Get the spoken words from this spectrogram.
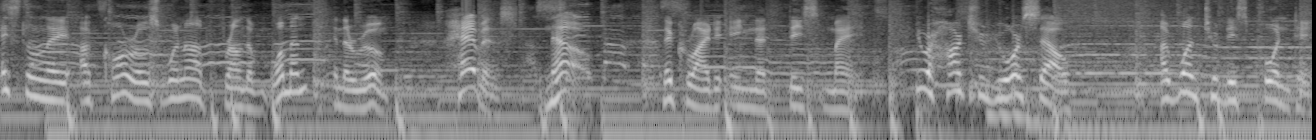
Instantly a chorus went up from the woman in the room. Heavens, no! They cried in a dismay. You are hard to yourself. I want to disappoint it.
